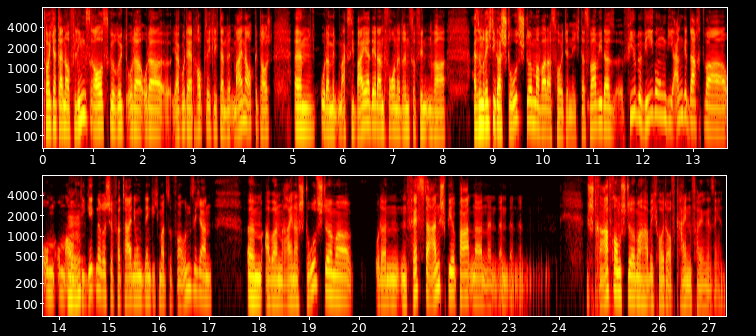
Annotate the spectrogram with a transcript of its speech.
Teuchert dann auf links rausgerückt oder, oder, ja gut, er hat hauptsächlich dann mit Meiner auch getauscht ähm, oder mit Maxi Bayer, der dann vorne drin zu finden war. Also ein richtiger Stoßstürmer war das heute nicht. Das war wieder viel Bewegung, die angedacht war, um, um auch mhm. die gegnerische Verteidigung, denke ich mal, zu verunsichern. Ähm, aber ein reiner Stoßstürmer oder ein, ein fester Anspielpartner, ein, ein, ein, Strafraumstürmer habe ich heute auf keinen Fall gesehen.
